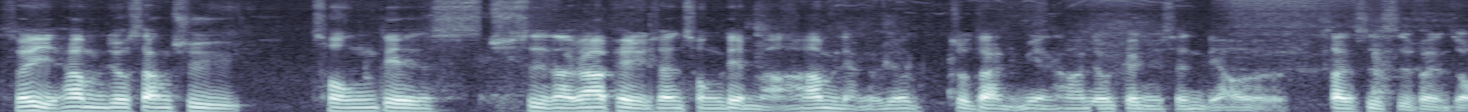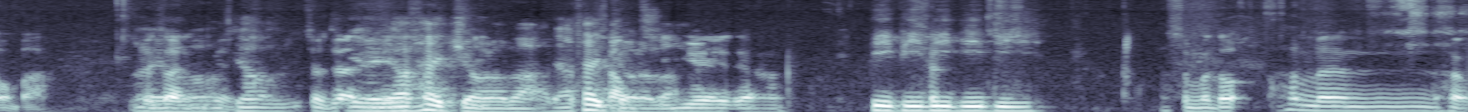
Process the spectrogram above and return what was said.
所以他们就上去充电室那边要陪女生充电嘛，他们两个就坐在里面，然后就跟女生聊了三四十分钟吧。就在里面，聊就在聊太久了吧？聊太久了吧？约这样，哔哔哔哔哔。什么都，他们很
